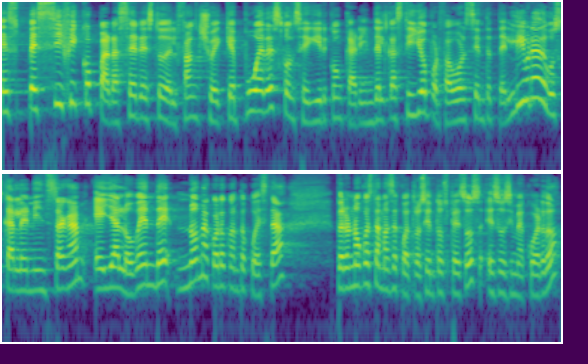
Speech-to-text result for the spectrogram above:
específico para hacer esto del Feng Shui que puedes conseguir con Karin del Castillo. Por favor, siéntete libre de buscarla en Instagram. Ella lo vende, no me acuerdo cuánto cuesta, pero no cuesta más de 400 pesos, eso sí me acuerdo.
